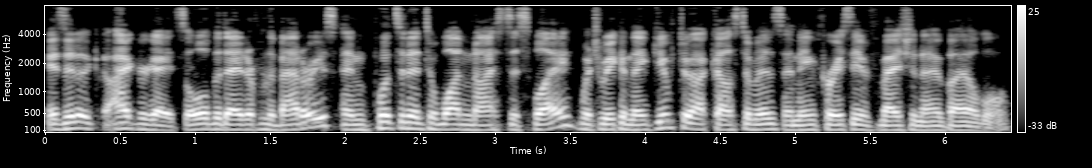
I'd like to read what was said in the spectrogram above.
is it aggregates all the data from the batteries and puts it into one nice display, which we can then give to our customers and increase the information available.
